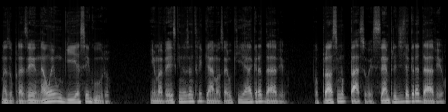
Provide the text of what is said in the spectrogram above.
Mas o prazer não é um guia seguro. E uma vez que nos entregamos ao que é agradável, o próximo passo é sempre desagradável.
